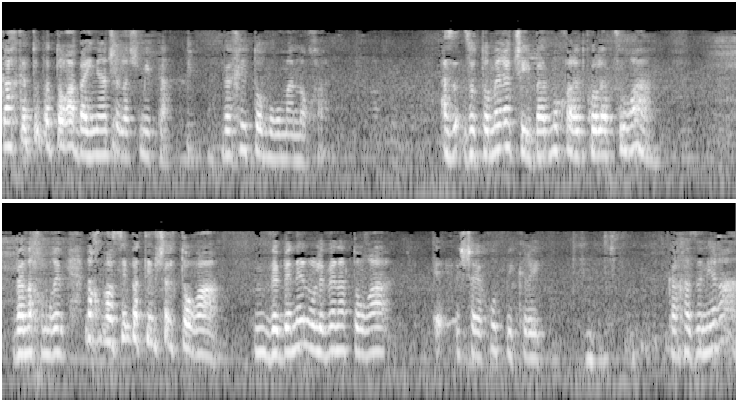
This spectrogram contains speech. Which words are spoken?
כך כתוב בתורה בעניין של השמיטה. וכי תאמרו מה נאכל. אז זאת אומרת שאיבדנו כבר את כל הצורה. ואנחנו אומרים, אנחנו עושים בתים של תורה, ובינינו לבין התורה אה, שייכות מקרית. ככה זה נראה.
